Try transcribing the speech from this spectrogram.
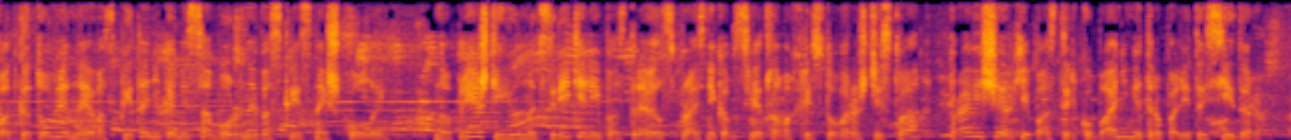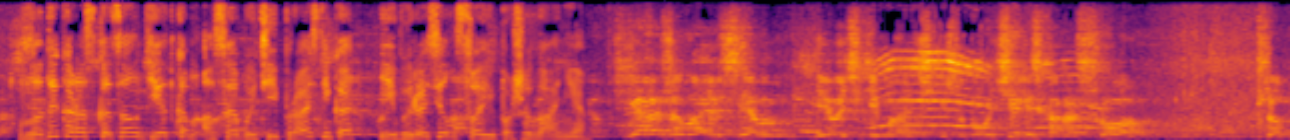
подготовленные воспитанниками соборной воскресной школы. Но прежде юных зрителей поздравил с праздником Светлого Христова Рождества правящий архипастырь Кубани митрополит Сидор. Владыка рассказал деткам о событии праздника и выразил свои пожелания. Я желаю всем вам, девочки и мальчики, чтобы учились хорошо, чтобы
